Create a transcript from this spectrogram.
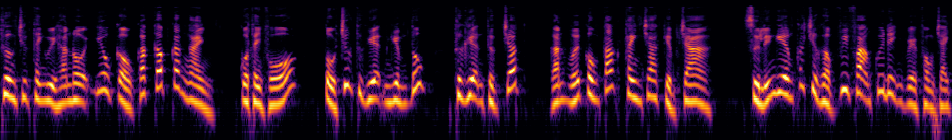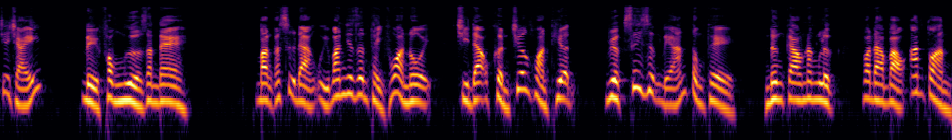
Thường trực Thành ủy Hà Nội yêu cầu các cấp các ngành của thành phố tổ chức thực hiện nghiêm túc, thực hiện thực chất gắn với công tác thanh tra kiểm tra, xử lý nghiêm các trường hợp vi phạm quy định về phòng cháy chữa cháy để phòng ngừa gian đe. Ban cán sự Đảng Ủy ban nhân dân thành phố Hà Nội chỉ đạo khẩn trương hoàn thiện việc xây dựng đề án tổng thể, nâng cao năng lực và đảm bảo an toàn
